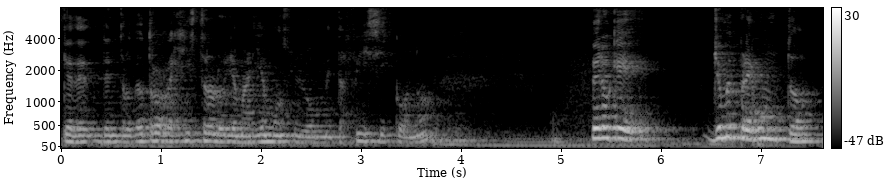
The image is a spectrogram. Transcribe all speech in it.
que de, dentro de otro registro lo llamaríamos lo metafísico, ¿no? Pero que yo me pregunto,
